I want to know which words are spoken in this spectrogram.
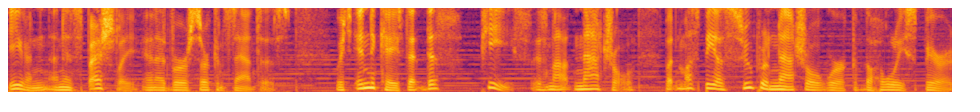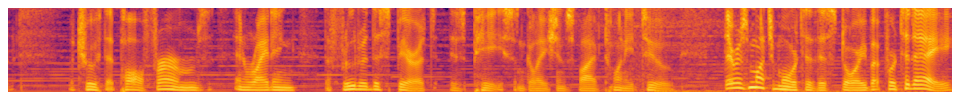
even and especially in adverse circumstances, which indicates that this peace is not natural, but must be a supernatural work of the Holy Spirit, a truth that Paul affirms in writing, "The fruit of the Spirit is peace" in Galatians 5:22. There is much more to this story, but for today,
